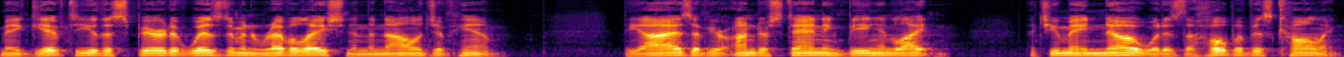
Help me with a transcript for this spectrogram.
may give to you the spirit of wisdom and revelation in the knowledge of Him, the eyes of your understanding being enlightened, that you may know what is the hope of His calling,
